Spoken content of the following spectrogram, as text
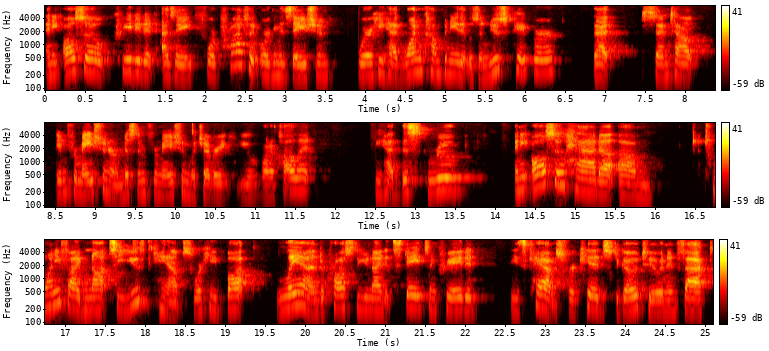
and he also created it as a for-profit organization where he had one company that was a newspaper that sent out information or misinformation, whichever you want to call it. He had this group and he also had a, um, 25 Nazi youth camps where he bought land across the United States and created these camps for kids to go to. And in fact,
